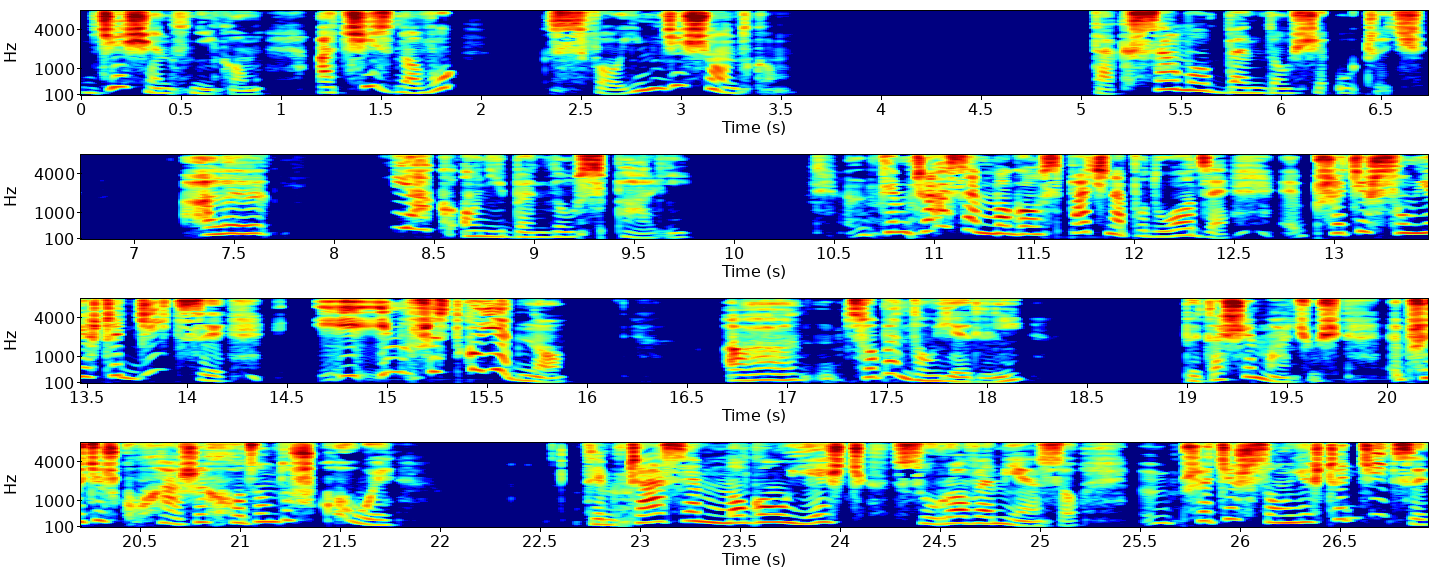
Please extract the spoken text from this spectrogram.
dziesiętnikom, a ci znowu swoim dziesiątkom. Tak samo będą się uczyć. Ale jak oni będą spali? Tymczasem mogą spać na podłodze. Przecież są jeszcze dzicy i im wszystko jedno. A co będą jedli? Pyta się Maciuś. Przecież kucharze chodzą do szkoły. Tymczasem mogą jeść surowe mięso. Przecież są jeszcze dzicy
